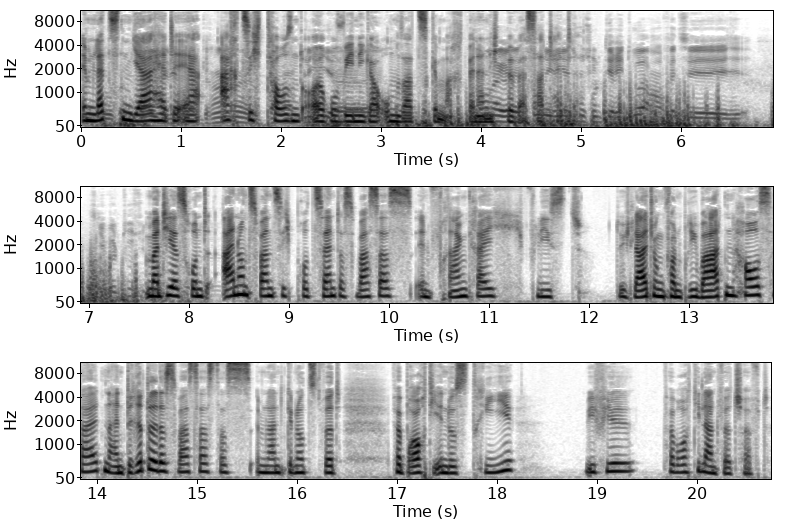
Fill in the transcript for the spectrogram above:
im letzten Jahr hätte er 80.000 Euro weniger Umsatz gemacht, wenn er nicht bewässert hätte. Matthias, rund 21 Prozent des Wassers in Frankreich fließt durch Leitungen von privaten Haushalten. Ein Drittel des Wassers, das im Land genutzt wird, verbraucht die Industrie. Wie viel verbraucht die Landwirtschaft?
